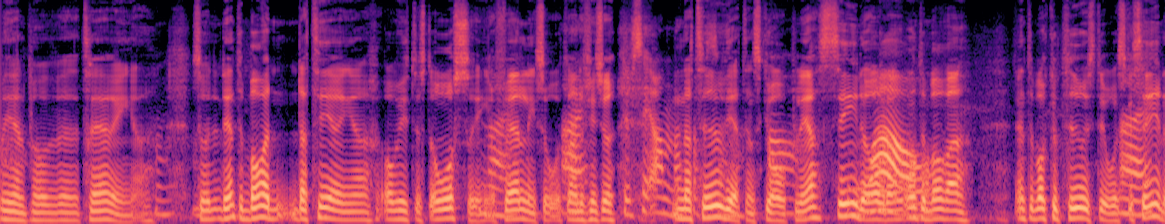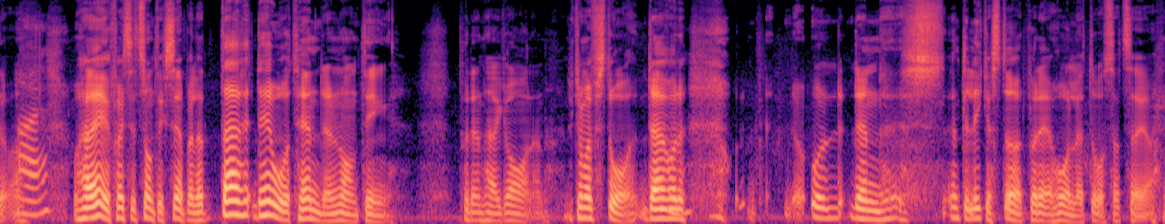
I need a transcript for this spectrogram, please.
med hjälp av eh, träringar. Mm. Så det är inte bara dateringar av yttersta årsring och fällningsår utan det finns ju Du ser annat naturvetenskapliga sidor av dem och inte Wow. bara, inte bara kulturhistoriska Nej, sidor. Nej. Och här är faktiskt ett sådant exempel att där, det året hände det någonting på den här granen. Det kan man förstå. Där har det, och den är inte lika störd på det hållet då så att säga.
